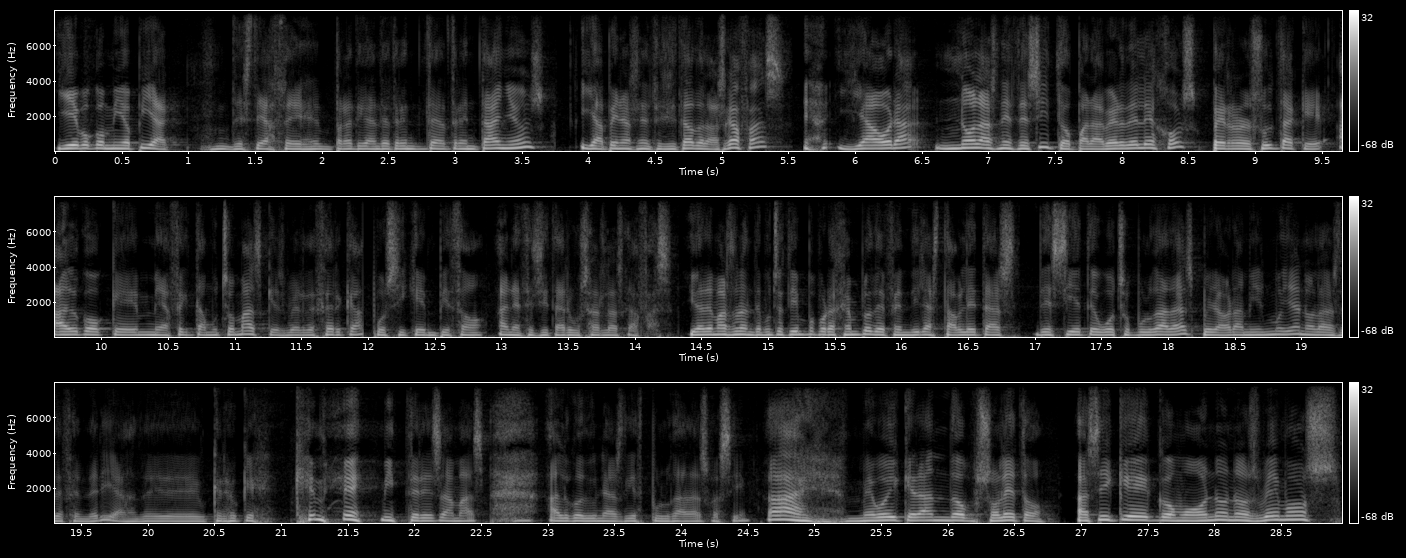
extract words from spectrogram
llevo con miopía desde hace prácticamente 30, 30 años y apenas he necesitado las gafas y ahora no las necesito para ver de lejos, pero resulta que algo que me afecta mucho más, que es ver de cerca, pues sí que empiezo a necesitar usar las gafas. Y además durante mucho tiempo, por ejemplo, defendí las tabletas de 7 u 8 pulgadas, pero ahora mismo ya no las defendería. creo que, que me, interesa más algo de unas 10 pulgadas o así. Ay, me voy quedando obsoleto. Así que como no nos vemos,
